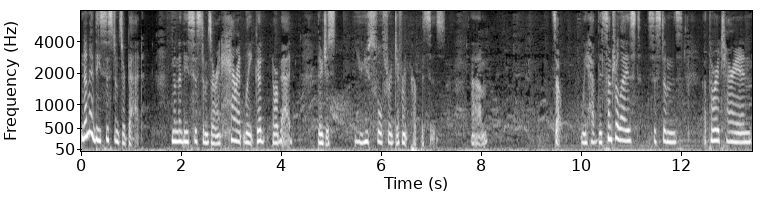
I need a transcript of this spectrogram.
None of these systems are bad. None of these systems are inherently good or bad. They're just useful for different purposes. Um, so we have the centralized systems, authoritarian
